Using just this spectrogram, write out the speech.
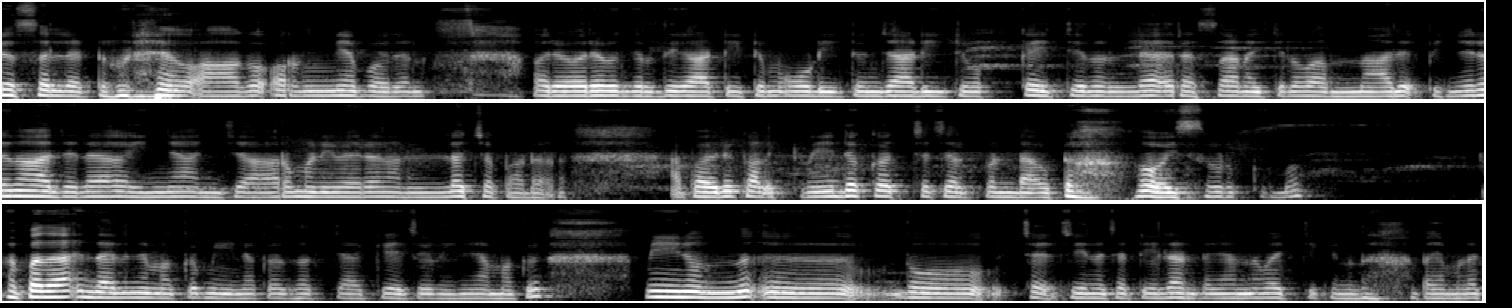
രസമല്ല കേട്ടോ ഇവിടെ ആകെ ഉറങ്ങിയ പോലെയാണ്. ഓരോരോ വികൃതി കാട്ടിയിട്ടും ഓടിയിട്ടും ചാടിയിട്ടും ഒക്കെ ആയിട്ട് നല്ല രസമാണ് അയറ്റൾ വന്നാൽ പിന്നെ ഒരു നാലര കഴിഞ്ഞ് അഞ്ച് ആറ് മണി വരെ നല്ല ഒച്ചപ്പാടാണ്. അപ്പോൾ അവർ കളിക്കണേന്റെ ഒക്കെ ഒച്ച ചിലപ്പോൾ ഉണ്ടാവും കേട്ടോ വോയിസ് കൊടുക്കുമ്പോൾ അപ്പോൾ അതാ എന്തായാലും നമുക്ക് മീനൊക്കെ സെറ്റാക്കി വെച്ച് കഴിഞ്ഞാൽ നമുക്ക് മീനൊന്ന് ദോ ചീനച്ചട്ടിയിലാണ് ഞാൻ ഒന്ന് വറ്റിക്കുന്നത് അപ്പോൾ നമ്മളെ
